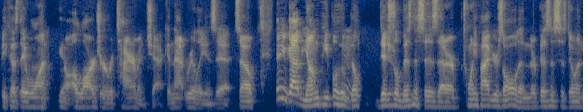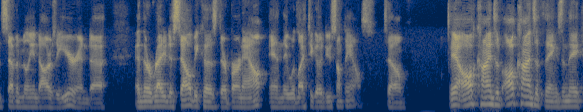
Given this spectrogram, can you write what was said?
because they want you know a larger retirement check and that really is it. So then you've got young people who hmm. built digital businesses that are 25 years old and their business is doing seven million dollars a year and uh, and they're ready to sell because they're burnt out and they would like to go do something else. So yeah, all kinds of all kinds of things. And they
